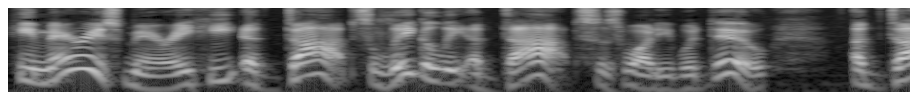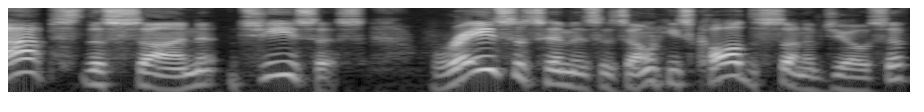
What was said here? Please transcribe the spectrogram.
He marries Mary, he adopts, legally adopts, is what he would do, adopts the son Jesus, raises him as his own. He's called the son of Joseph.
